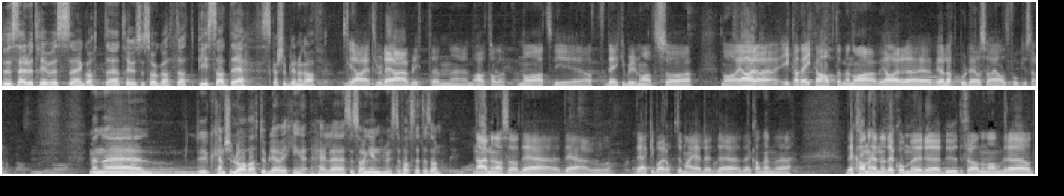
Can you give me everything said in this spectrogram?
Du sier du trives eh, godt. eh, Trives du så godt at PISA, det skal ikke bli noe av. Ja, jeg tror det er blitt en eh, avtale nå, at, vi, at det ikke blir noe av. Så nå, har, eh, ikke at jeg ikke har hatt det, men nå har vi, har, eh, vi har lagt bort det, og så er alt fokus her nå. Men eh, du kan ikke love at du blir viking hele sesongen hvis det fortsetter sånn? Nei, men altså, det, det er jo Det er ikke bare opp til meg heller. Det, det kan hende det kan hende det kommer eh, bud fra noen andre, og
